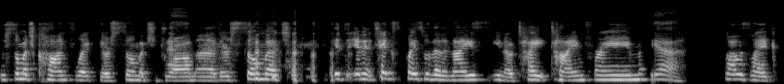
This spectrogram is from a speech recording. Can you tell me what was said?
There's so much conflict. There's so much drama. There's so much, it's, and it takes place within a nice, you know, tight time frame. Yeah. So I was like,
